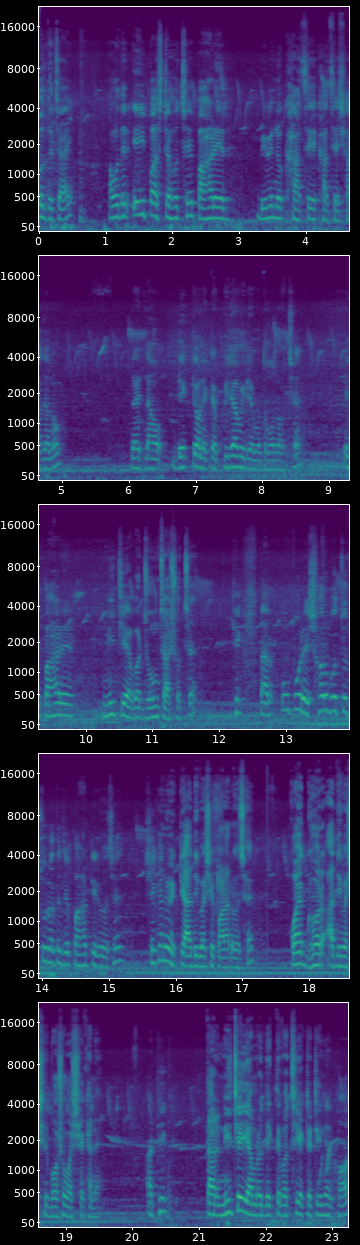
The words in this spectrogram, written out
বলতে চাই, আমাদের এই পাশটা হচ্ছে পাহাড়ের বিভিন্ন খাঁচে খাঁচে সাজানো। রাইট নাও দেখতে অনেকটা পিরামিডের মতো মনে হচ্ছে। এই পাহাড়ের নিচে আবার জুম চাষ হচ্ছে। ঠিক তার উপরে সর্বোচ্চ চূড়াতে যে পাহাড়টি রয়েছে সেখানেও একটি আদিবাসী পাড়া রয়েছে। কয়েক ঘর আদিবাসীর বসবাস সেখানে। আর ঠিক তার নিচেই আমরা দেখতে পাচ্ছি একটা টিনের ঘর।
